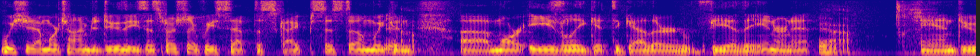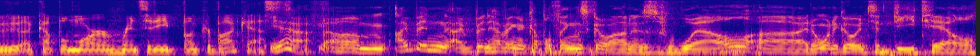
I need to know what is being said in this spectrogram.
we should have more time to do these, especially if we set up the Skype system. We can uh, more easily get together via the internet. Yeah and do a couple more Rain City Bunker podcasts. Yeah, um, I've been I've been having a couple things go on as well. Uh, I don't want to go into detail,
